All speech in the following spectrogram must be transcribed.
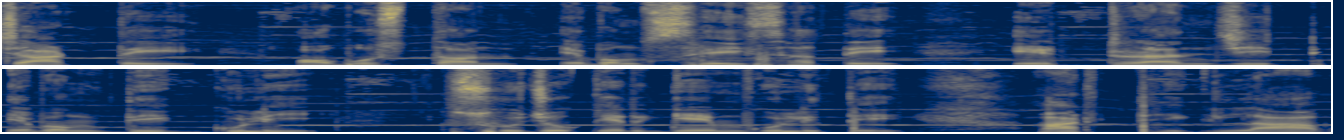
চার্টে অবস্থান এবং সেই সাথে এর ট্রানজিট এবং দিকগুলি সুযোগের গেমগুলিতে আর্থিক লাভ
